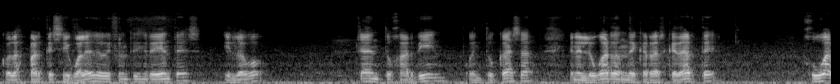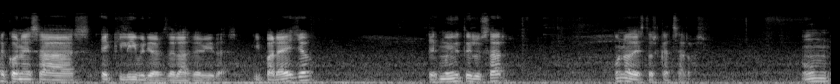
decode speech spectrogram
con las partes iguales de los diferentes ingredientes y luego ya en tu jardín o en tu casa, en el lugar donde querrás quedarte, jugar con esos equilibrios de las bebidas. Y para ello es muy útil usar uno de estos cacharros, un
